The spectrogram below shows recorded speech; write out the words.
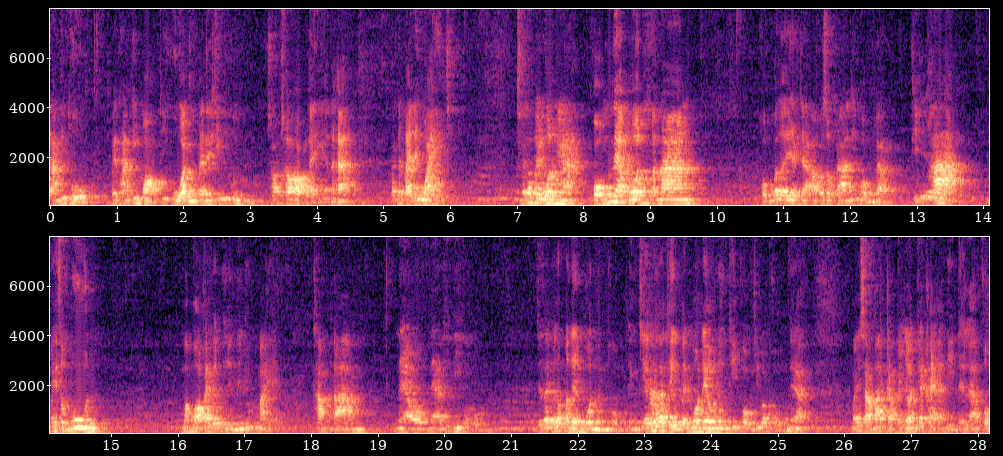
ทางที่ถูก ไปทางที่เหมาะที่ควรไปในที่ที่คุณชอบชอบอะไรอย่างเงี้ยนะฮะ ก็จะไปได้ไว ไม่ต้องไปวนไง ผมเนี่ยวนมานาน ผมก็เลยอยากจะเอาประสบการณ์ที่ผมแบบผิดพลาดไม่สมบูรณ์ มาบอกให้คนอื่นในยุคใหม่ทำตามแนวแนวที่ดีกว่าผม จะได้ไม่ต้องมาเดินวนเหมือนผม อย่างเจี๊ยบก็ถือเป็นโมเดลหนึ่งที่ผมคิดว่าผมเนี่ย ไม่สามารถกลับไปย้อนแก้ไขอดีตได้แล้ว ผม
